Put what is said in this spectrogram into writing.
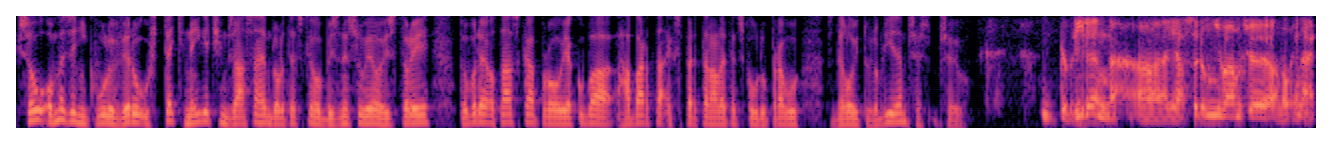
Jsou omezení kvůli viru už teď největším zásahem do leteckého biznesu v jeho historii? To bude otázka pro Jakuba Habarta, experta na leteckou dopravu z Deloitu. Dobrý den, přeju. Dobrý den. Já se domnívám, že ano i ne.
